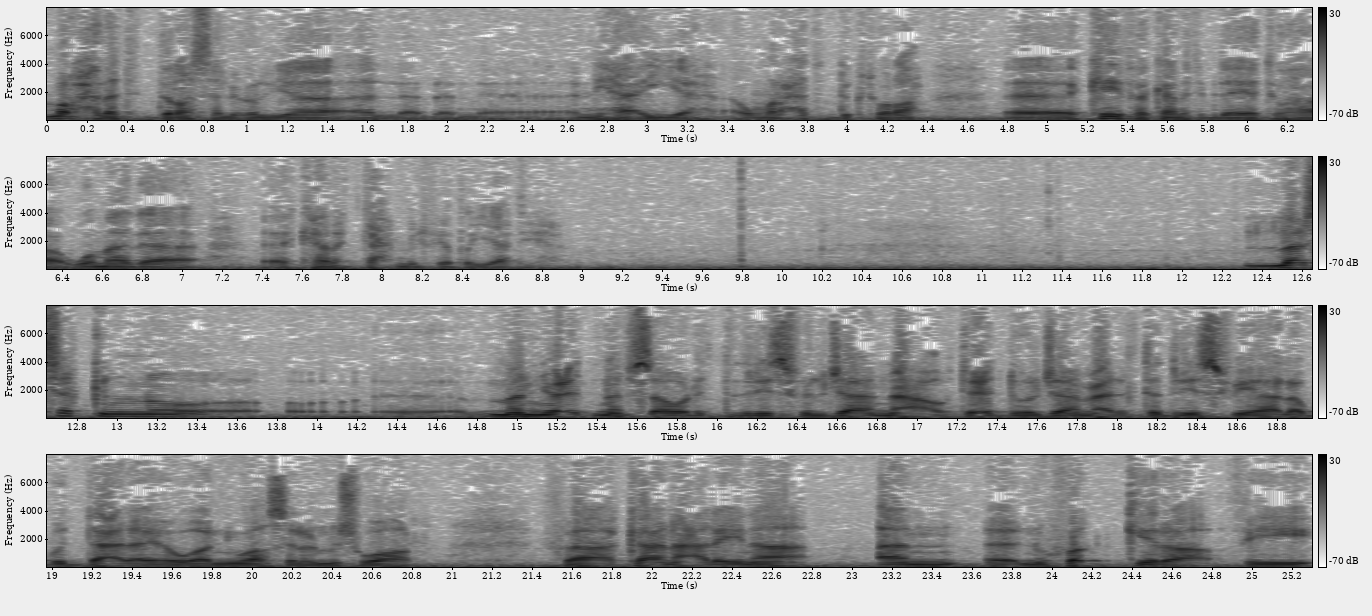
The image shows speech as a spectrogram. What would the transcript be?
مرحلة الدراسة العليا النهائية أو مرحلة الدكتوراه. كيف كانت بدايتها وماذا كانت تحمل في طياتها لا شك أنه من يعد نفسه للتدريس في الجامعة أو تعده الجامعة للتدريس فيها لابد عليه أن يواصل المشوار. فكان علينا أن نفكر في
